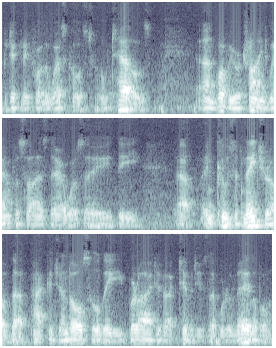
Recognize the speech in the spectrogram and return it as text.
particularly for the West Coast hotels. And what we were trying to emphasize there was a, the uh, inclusive nature of that package and also the variety of activities that were available.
